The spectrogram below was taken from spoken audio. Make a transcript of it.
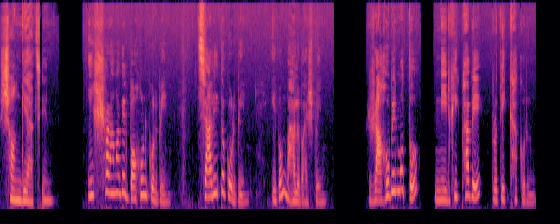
সঙ্গে আছেন। ঈশ্বর আমাদের বহন করবেন চালিত করবেন এবং ভালোবাসবেন। রাহবের মতো নির্ভীকভাবে প্রতীক্ষা করুন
